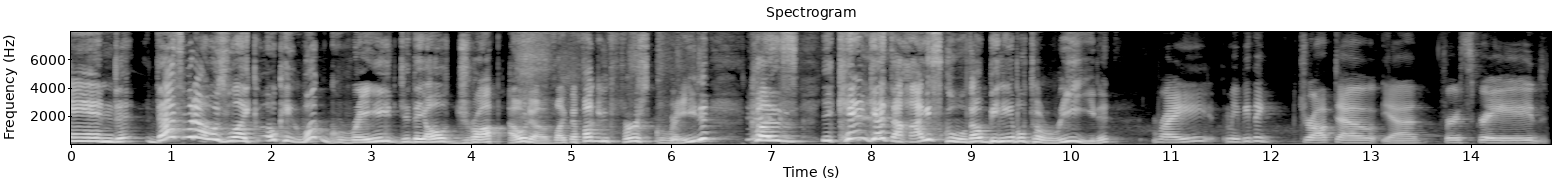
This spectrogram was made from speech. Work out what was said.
And that's when I was like, okay, what grade did they all drop out of? Like the fucking first grade? Cuz you can't get to high school without being able to read. Right? Maybe they dropped out, yeah, first grade,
